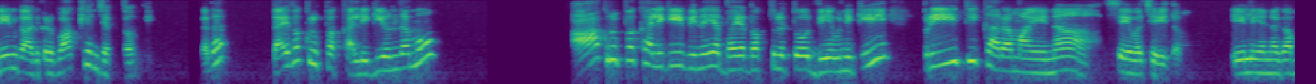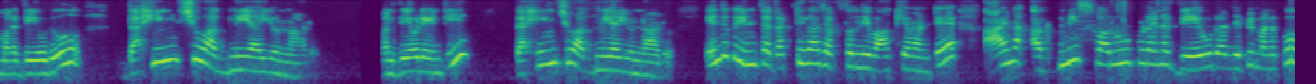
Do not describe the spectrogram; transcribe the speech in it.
నేను కాదు ఇక్కడ వాక్యం చెప్తోంది. కదా? దైవ కృప కలిగి ఉందము. ఆ కృప కలిగి వినయ భయభక్తులతో దేవునికి ప్రీతికరమైన సేవ చేయడం ఏలయనగా మన దేవుడు దహించు అగ్ని అయి ఉన్నాడు. మన దేవుడు ఏంటి దహించు అగ్ని అయి ఉన్నాడు. ఎందుకు ఇంత గట్టిగా చెప్తుంది వాక్యం అంటే ఆయన అగ్ని స్వరూపుడైన దేవుడు అని చెప్పి మనకు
